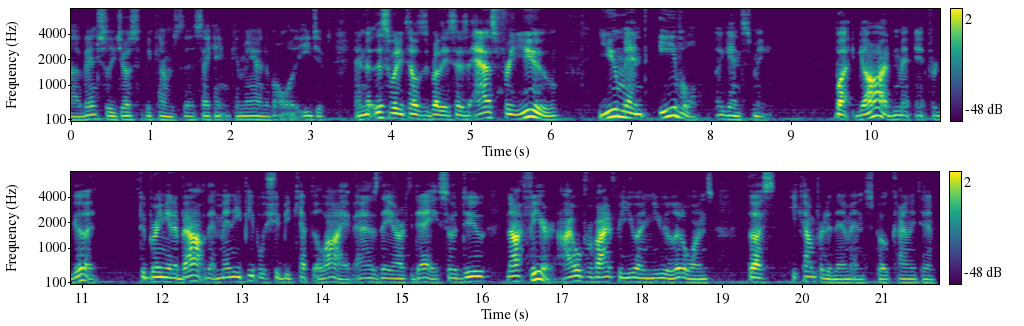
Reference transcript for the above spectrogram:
uh, eventually Joseph becomes the second in command of all of Egypt. And this is what he tells his brother. He says, As for you, you meant evil against me, but God meant it for good, to bring it about that many people should be kept alive as they are today. So do not fear. I will provide for you and you little ones. Thus he comforted them and spoke kindly to them.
